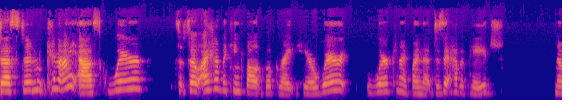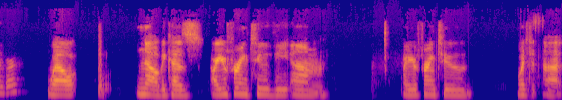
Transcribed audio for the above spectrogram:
Dustin, can I ask where? So, so I have the King Follett book right here. Where where can I find that? Does it have a page number? Well, no, because are you referring to the um? Are you referring to which uh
